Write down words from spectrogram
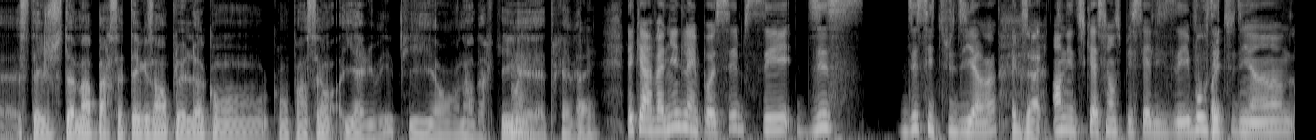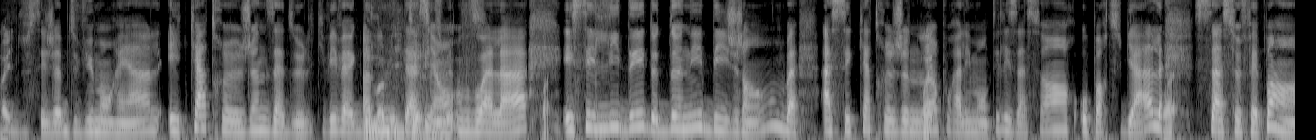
euh, c'était justement par cet exemple-là qu'on, qu'on pensait y arriver, puis on a embarqué Ouais. euh, très vite. Les caravaniers de l'impossible, c'est 10, 10 étudiants Exact. en éducation spécialisée, vos Oui. étudiants Oui. du Cégep du Vieux-Montréal et quatre jeunes adultes qui vivent avec À des limitations. réduite. Voilà. Ouais. Et c'est l'idée de donner des jambes à ces quatre jeunes-là pour aller monter les Açores au Portugal. Ouais. Ça se fait pas en,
